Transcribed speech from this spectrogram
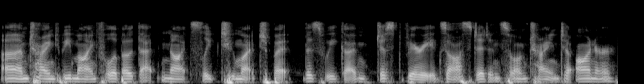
I'm trying to be mindful about that, not sleep too much. But this week I'm just very exhausted. And so I'm trying to honor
